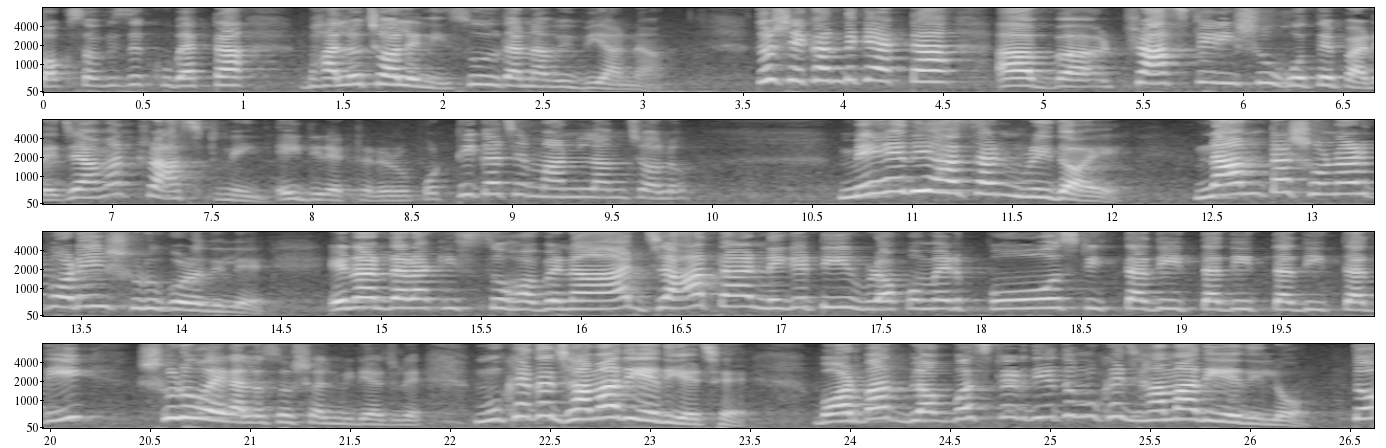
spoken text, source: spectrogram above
বক্স অফিসে খুব একটা ভালো চলেনি, সুলতানা বিবিয়ানা। তো সেখান থেকে একটা ট্রাস্টের ইস্যু হতে পারে যে আমার ট্রাস্ট নেই এই ডিরেক্টরের ওপর ঠিক আছে, মানলাম, চলো। মেহেদি হাসান হৃদয় নামটা শোনার পরেই শুরু করে দিলে। এনার দ্বারা কিচ্ছু হবে না। যা তার নেগেটিভ রকমের পোস্ট ইত্যাদি ইত্যাদি ইত্যাদি ইত্যাদি শুরু হয়ে গেল সোশ্যাল মিডিয়া জুড়ে। মুখে তো ঝামা দিয়ে দিয়েছে। বরবাদ ব্লকবাস্টার দিয়ে তো মুখে ঝামা দিয়ে দিল। তো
